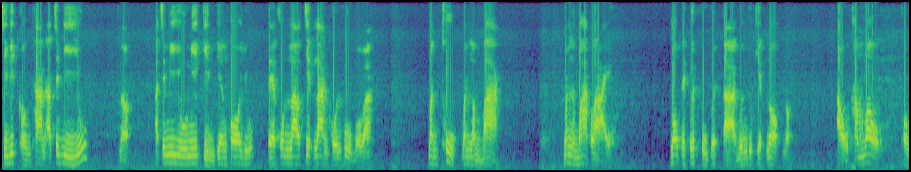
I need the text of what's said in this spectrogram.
ชีวิตของทานอาจจะดีอยู่เนาะอาจจะมีอยู่มีกินเพียงพออยู่แต่คนลาว7ล้านคนฮู้บ่ว่า มันทุกมันลำบาก มันลำบากหลายลองไปเปิดหูเปิดตาเบิ่งอยู่เขตนอกเนาะเอาคำเว้า ของ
